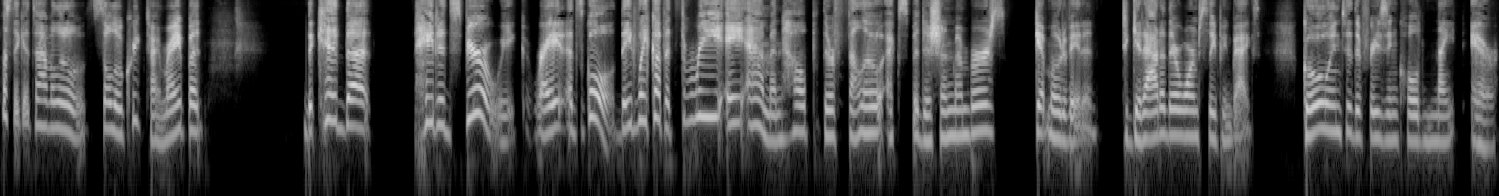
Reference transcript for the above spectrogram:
Plus, they get to have a little solo creek time, right? But the kid that hated Spirit Week, right? At school, they'd wake up at 3 a.m. and help their fellow expedition members get motivated to get out of their warm sleeping bags, go into the freezing cold night air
